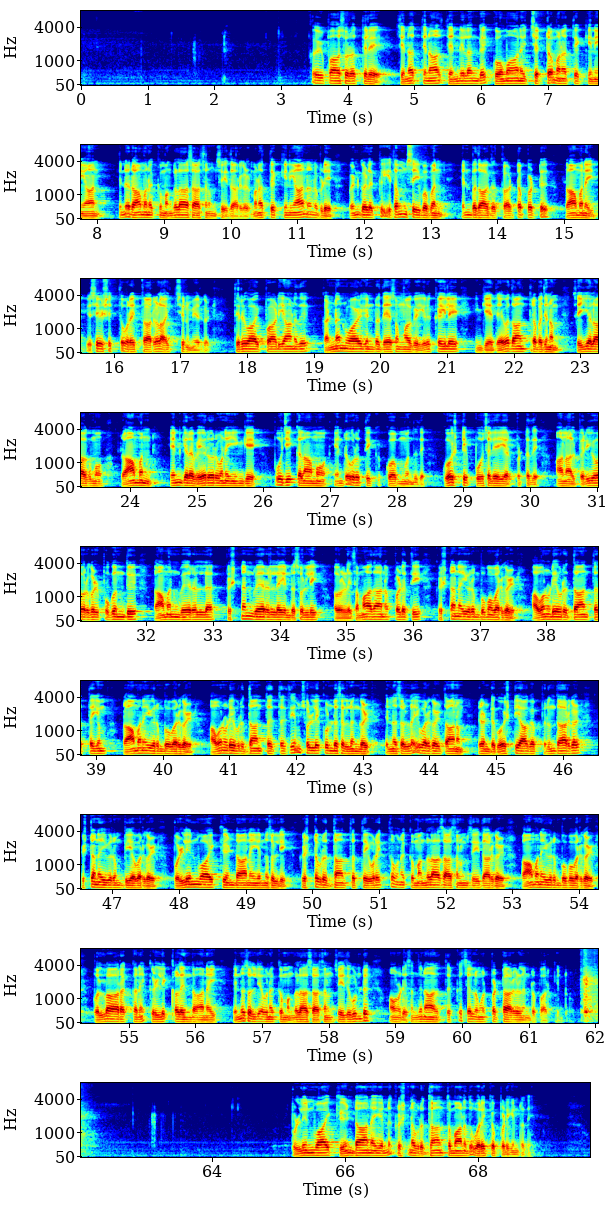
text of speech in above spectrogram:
கழிப்பாசுரத்திலே சினத்தினால் தென்னிலங்கை கோமானைச் செற்ற மனத்தெக்கினியான் என்று ராமனுக்கு மங்களாசாசனம் செய்தார்கள். மனத்தெக்கினியான் என்னபடி பெண்களுக்கு இதம் செய்பவன் என்பதாக காட்டப்பட்டு ராமனை விசேஷித்து உரைத்தார்கள் ஆச்சரியமியர்கள் திருவாய்ப்பாடியானது கண்ணன் வாழ்கின்ற தேசமாக இருக்கையிலே இங்கே தேவதாந்திர பஜனம் செய்யலாகுமோ? ராமன் என்கிற வேறொருவனை இங்கே பூஜிக்கலாமோ? என்று ஒருத்திக்கு கோபம் வந்தது. கோஷ்டி பூசலே ஏற்பட்டது. ஆனால் பெரியோர்கள் புகுந்து ராமன் வேறல்ல கிருஷ்ணன் வேறல்ல என்று சொல்லி அவர்களை சமாதானப்படுத்தி கிருஷ்ணனை விரும்பும் அவர்கள் அவனுடைய விருத்தாந்தத்தையும் ராமனை விரும்புவர்கள் அவனுடைய விருத்தாந்தத்தையும் சொல்லிக் கொண்டு செல்லுங்கள் என்ன சொல்ல இவர்கள் தானும் இரண்டு கோஷ்டியாக பிறந்தார்கள் கிருஷ்ணனை விரும்பியவர்கள் பொள்ளின் வாய்க்கேண்டானை என்று சொல்லி கிருஷ்ண விருத்தாந்தத்தை உரைத்து அவனுக்கு மங்களாசாசனம் செய்தார்கள். ராமனை விரும்புபவர்கள் பொல்லாரக்கனை கிள்ளிக்கலைந்தானை என்று சொல்லி அவனுக்கு மங்களாசாசனம் செய்து கொண்டு அவனுடைய சந்திநாதத்திற்கு செல்ல முற்பட்டார்கள் என்று பார்க்கின்றோம். புள்ளின்வாய் கீண்டானை என்று கிருஷ்ண விருத்தாந்தமானது உரைக்கப்படுகின்றது.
